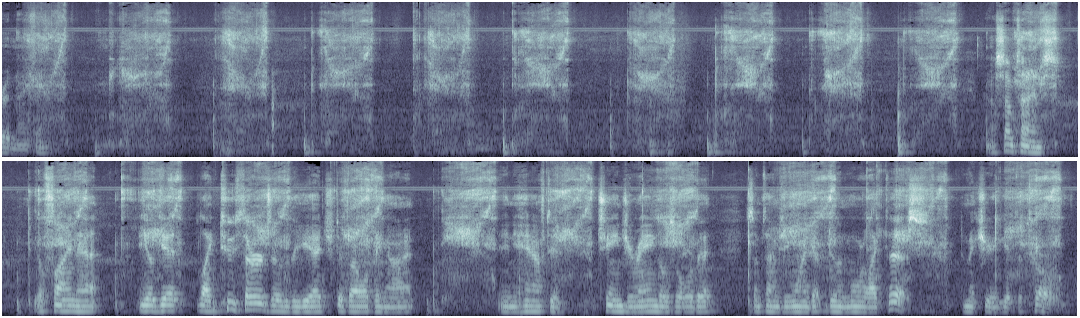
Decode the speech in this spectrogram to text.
bread knife in. Now sometimes you'll find that you'll get like two-thirds of the edge developing on it and you have to change your angles a little bit. Sometimes you wind up doing more like this to make sure you get the toe.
